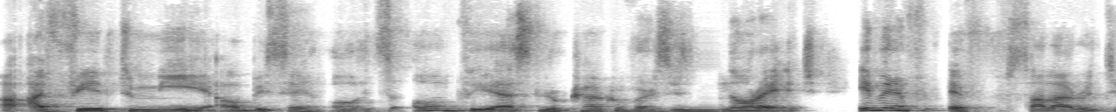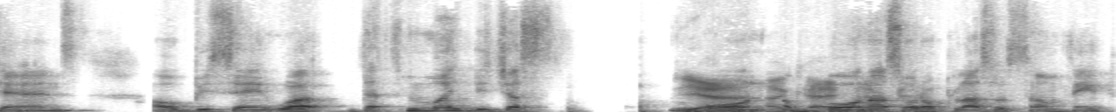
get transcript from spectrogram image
I, I feel to me I'll be saying, oh, it's obvious Lukaku versus Norwich. Even if if Salah returns, I'll be saying, well, that might be just a, yeah, bon- okay, a bonus okay. or a plus or something.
